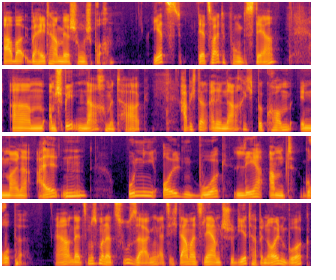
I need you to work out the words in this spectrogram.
Aber über Hate haben wir ja schon gesprochen. Jetzt, der zweite Punkt ist der, ähm, am späten Nachmittag habe ich dann eine Nachricht bekommen in meiner alten Uni Oldenburg Lehramtgruppe. Ja, und jetzt muss man dazu sagen, als ich damals Lehramt studiert habe in Oldenburg,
